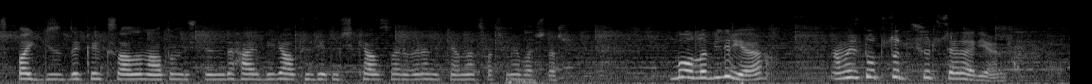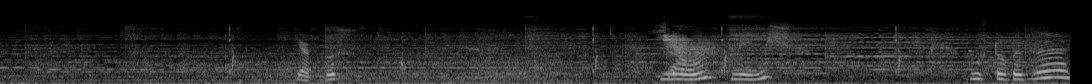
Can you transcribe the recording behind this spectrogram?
Spike %40 sağlığın altına düştüğünde her biri 672 hasar veren mükemmel saçmaya başlar. Bu olabilir ya. Ama %30'a düşürseler yani. Ya dur. Leon neymiş? Ruh tokadı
